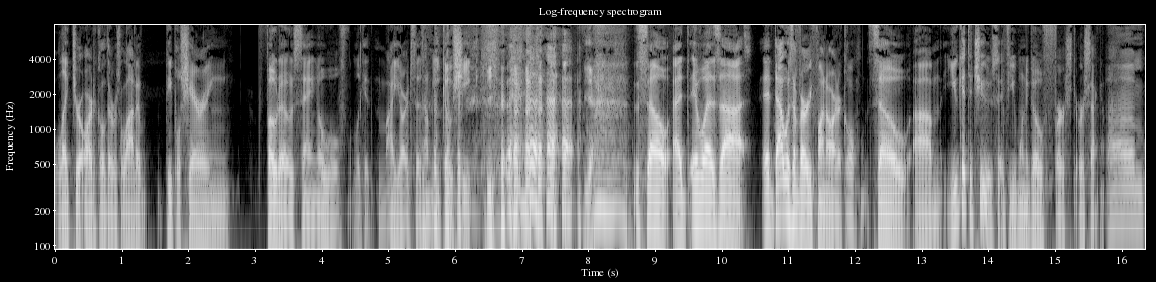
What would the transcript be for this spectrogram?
liked your article. There was a lot of people sharing photos saying, "Oh, well, look at my yard says I'm eco chic." Yeah. so it, it was uh, it, that was a very fun article. So um, you get to choose if you want to go first or second. Um.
